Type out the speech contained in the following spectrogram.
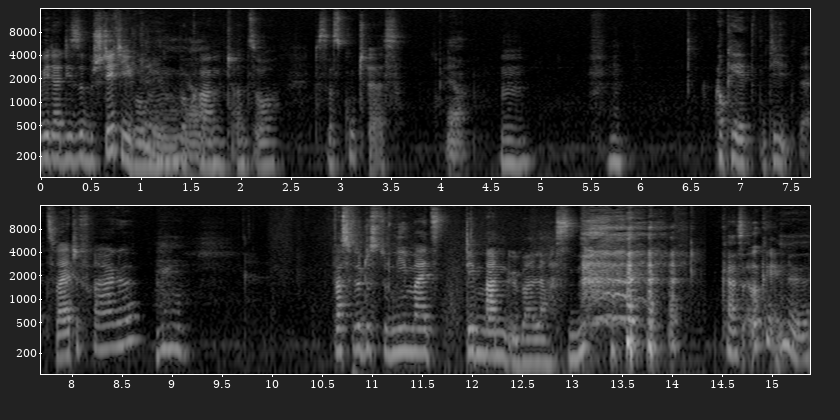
wieder diese Bestätigung Bestätigung, ja. bekommt und so, dass das gut ist. Ja. Hm. Hm. Okay, die zweite Frage. Was würdest du niemals dem Mann überlassen? Krass, okay. Nö.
